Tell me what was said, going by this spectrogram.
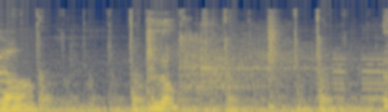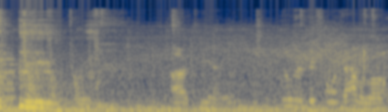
Yo, Hello? Uh, yeah. Those are different ones. I have a lot.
